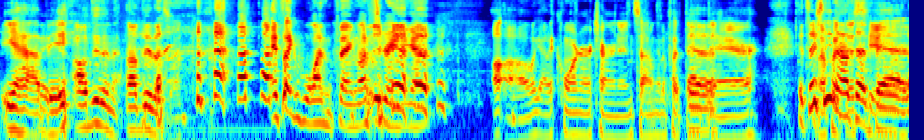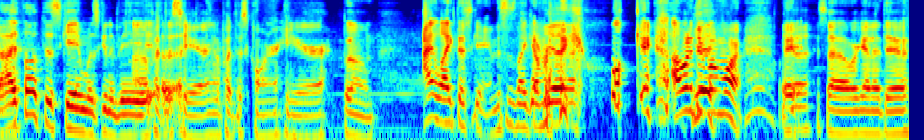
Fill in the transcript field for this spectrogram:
You happy? I'll do the. Ne- I'll do this one. it's like one thing on screen again. uh oh, we got a corner turning, so I'm gonna put that Yeah. there. It's actually not this that bad. I thought this game was going to be. I'm gonna put this uh, here. I'm gonna put this corner here. Boom. I like this game. This is like a really Yeah. cool game. I want to do Yeah. one more. Wait. Yeah. So we're gonna do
